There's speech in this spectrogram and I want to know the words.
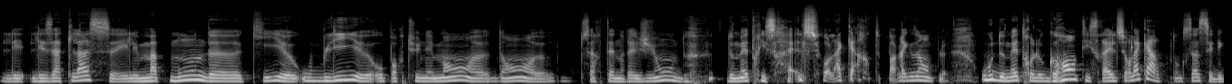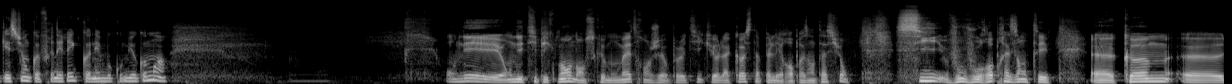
les, atlas et les maps mondes euh, qui euh, oublient euh, opportunément dans certaines régions de, mettre Israël sur la carte, par exemple, ou de mettre le grand Israël sur la carte. Donc ça, c'est des questions que Frédéric connaît beaucoup mieux que moi. On est, typiquement dans ce que mon maître en géopolitique Lacoste appelle les représentations. Si vous vous représentez euh, comme, euh,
